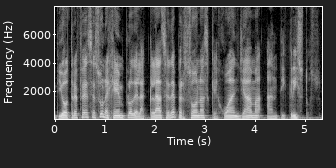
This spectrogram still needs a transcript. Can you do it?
Diótrefes es un ejemplo de la clase de personas que Juan llama anticristos.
